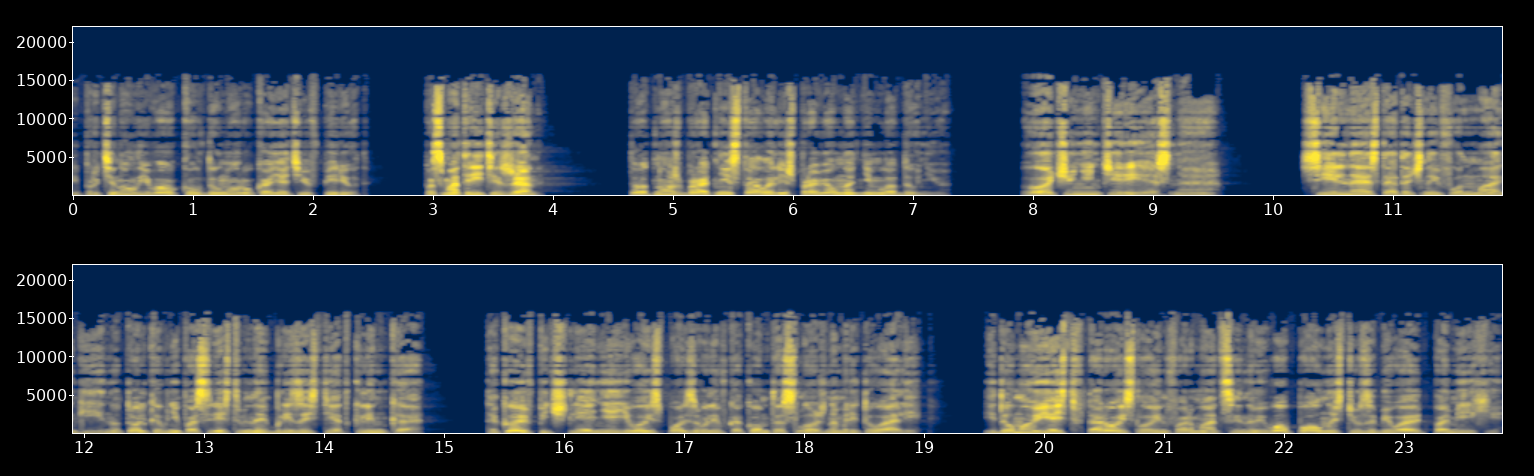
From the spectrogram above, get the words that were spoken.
и протянул его колдуну рукоятью вперед. «Посмотрите, Жан!» Тот нож брать не стал и лишь провел над ним ладонью. «Очень интересно. Сильный остаточный фон магии, но только в непосредственной близости от клинка. Такое впечатление его использовали в каком-то сложном ритуале. И, думаю, есть второй слой информации, но его полностью забивают помехи.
